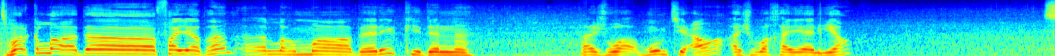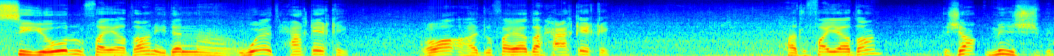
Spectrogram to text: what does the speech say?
تبارك الله هذا فيضان. اللهم بارك. اذا أجواء ممتعة أجواء خيالية. السيول الفيضان. اذا واد حقيقي. هذا الفيضان حقيقي. هذا الفيضان جا من الجبل.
